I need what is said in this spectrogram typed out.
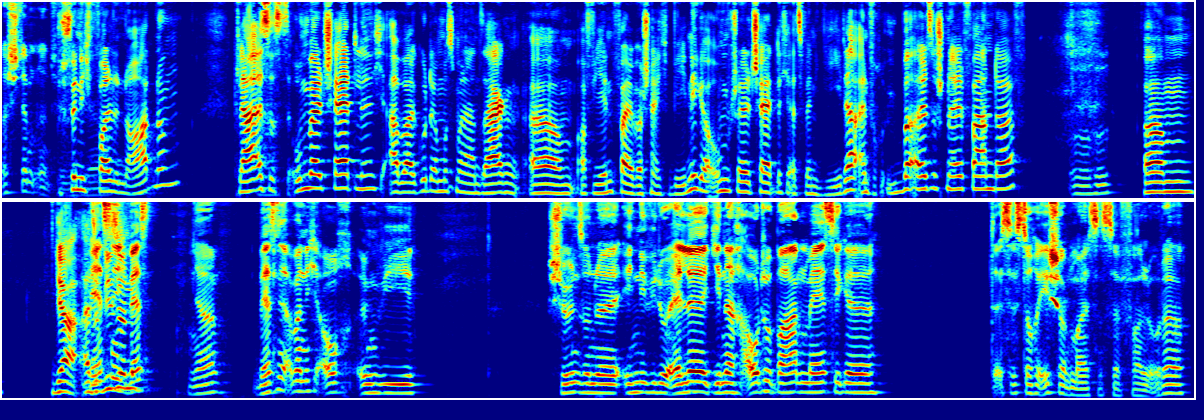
Das stimmt natürlich. Das finde ich ja. voll in Ordnung. Klar ja. ist es umweltschädlich, aber gut, da muss man dann sagen, ähm, auf jeden Fall wahrscheinlich weniger umweltschädlich, als wenn jeder einfach überall so schnell fahren darf. Mhm. Ähm, ja, also wie so ein, ja, wäre es aber nicht auch irgendwie schön so eine individuelle, je nach Autobahn mäßige, das ist doch eh schon meistens der Fall, oder?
